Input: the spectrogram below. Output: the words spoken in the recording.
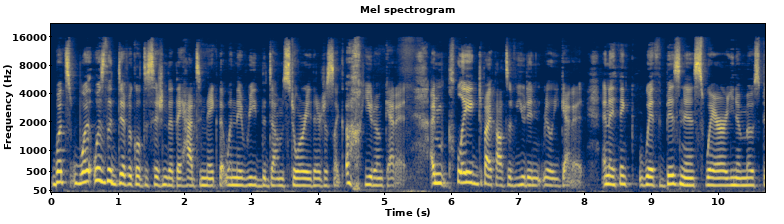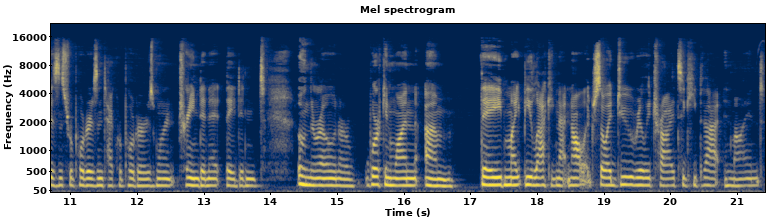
What's what was the difficult decision that they had to make that when they read the dumb story they're just like ugh you don't get it. I'm plagued by thoughts of you didn't really get it. And i think with business where you know most business reporters and tech reporters weren't trained in it they didn't own their own or work in one um, they might be lacking that knowledge so i do really try to keep that in mind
